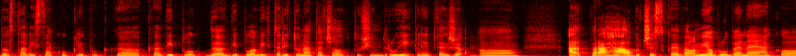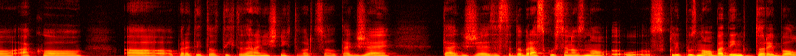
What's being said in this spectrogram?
dostali sa ku klipu k, k, Diplu, k Diplovi, ktorý tu natáčal, tuším, druhý klip, takže uh, a Praha alebo Česko je veľmi obľúbené ako, ako uh, pre týchto, týchto zahraničných tvorcov. Takže, takže zase dobrá skúsenosť no, z klipu s Nobodym, ktorý bol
